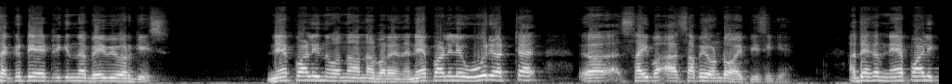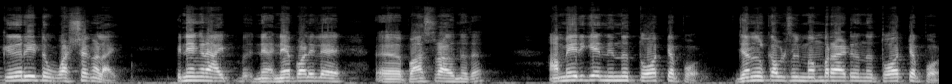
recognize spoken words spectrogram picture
സെക്രട്ടറി ആയിട്ടിരിക്കുന്ന ബേബി വർഗീസ്. നേപ്പാളിൽ നിന്ന് വന്നതെന്നാണ് പറയുന്നത് നേപ്പാളിലെ ഒരൊറ്റ സൈബ സഭയുണ്ടോ ഐ പി സിക്ക്? അദ്ദേഹം നേപ്പാളിൽ കയറിയിട്ട് വർഷങ്ങളായി. പിന്നെ എങ്ങനെ നേപ്പാളിലെ പാസ്റ്ററാകുന്നത്? അമേരിക്കയിൽ നിന്ന് തോറ്റപ്പോൾ ജനറൽ കൗൺസിൽ മെമ്പറായിട്ട് നിന്ന് തോറ്റപ്പോൾ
